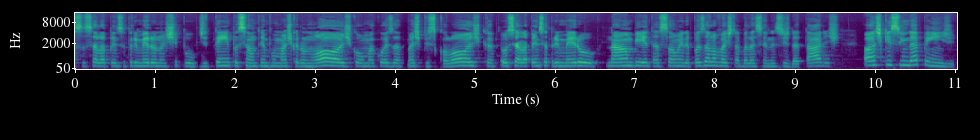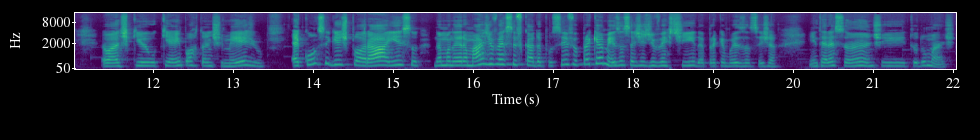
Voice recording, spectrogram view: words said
se ela pensa primeiro no tipo de tempo, se é um tempo mais cronológico ou uma coisa mais psicológica, ou se ela pensa primeiro na ambientação e depois ela vai estabelecendo esses detalhes. Eu acho que isso independe. Eu acho que o que é importante mesmo é conseguir explorar isso da maneira mais diversificada possível para que a mesa seja divertida, para que a mesa seja interessante e tudo mais.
